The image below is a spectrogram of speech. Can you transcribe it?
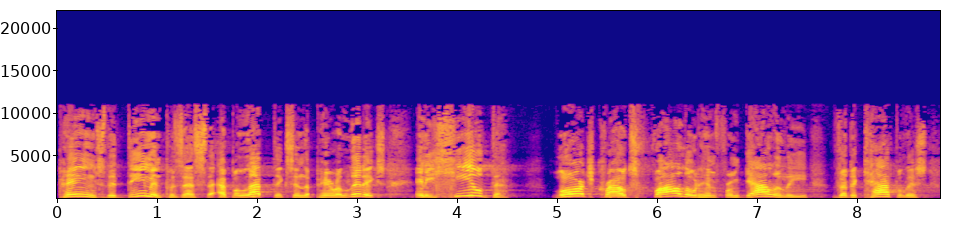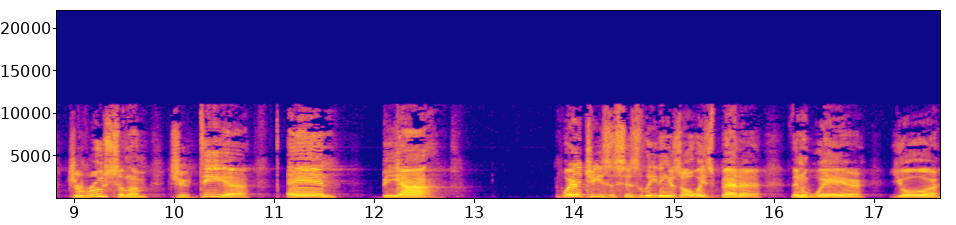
pains, the demon possessed, the epileptics, and the paralytics, and he healed them. Large crowds followed him from Galilee, the Decapolis, Jerusalem, Judea, and beyond. Where Jesus is leading is always better than where you're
